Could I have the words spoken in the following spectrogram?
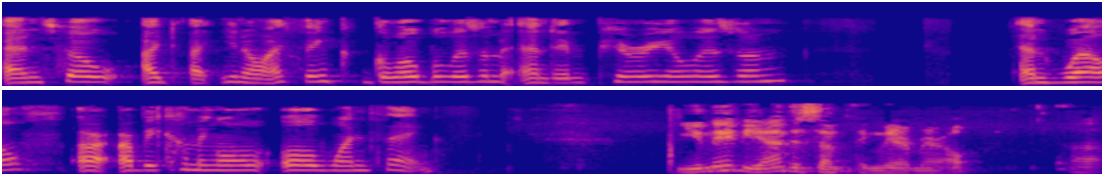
And so I, I, you know, I think globalism and imperialism and wealth are, are becoming all, all one thing. You may be onto something there, Meryl. Uh,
